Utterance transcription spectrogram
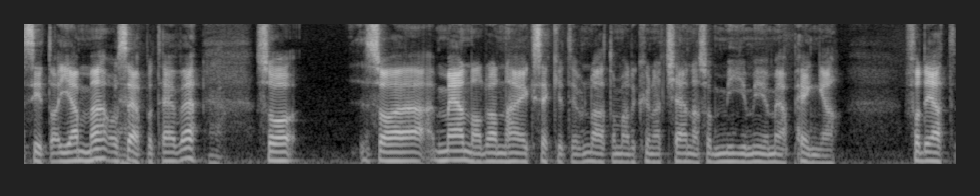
sitter hjemme og ser på TV, så, så eh, mener den her executiven at de hadde kunnet tjene så mye, mye mer penger. Fordi at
